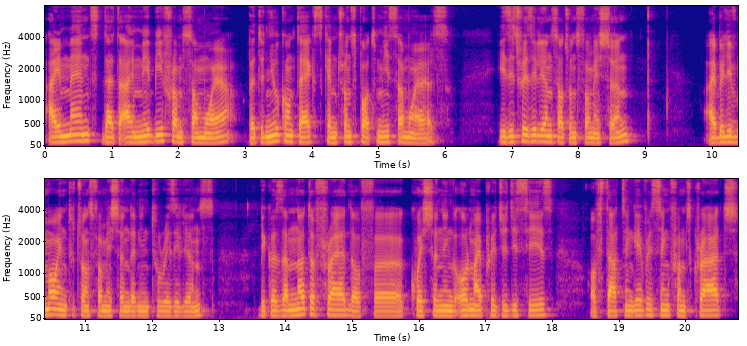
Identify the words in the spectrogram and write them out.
I meant that I may be from somewhere, but a new context can transport me somewhere else. Is it resilience or transformation? I believe more into transformation than into resilience because I'm not afraid of uh, questioning all my prejudices, of starting everything from scratch,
